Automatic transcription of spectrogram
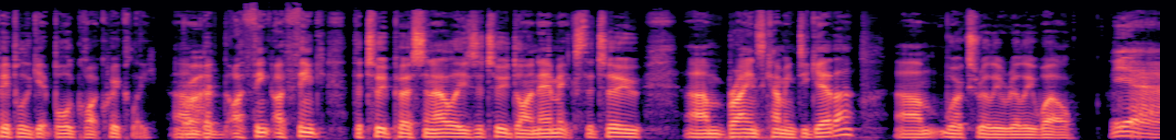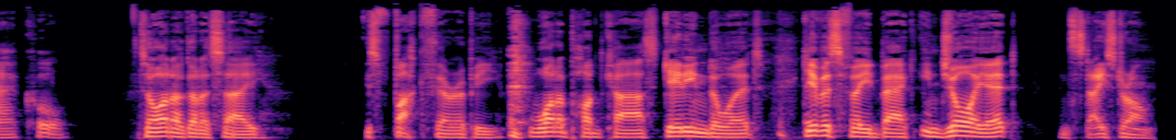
people would get bored quite quickly. Um, Right. But I think I think the two personalities, the two dynamics, the two um, brains coming together um, works really really well. Yeah, cool. So what I've got to say is fuck therapy. What a podcast! Get into it. Give us feedback. Enjoy it, and stay strong.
